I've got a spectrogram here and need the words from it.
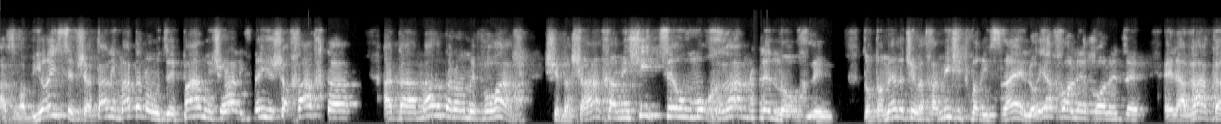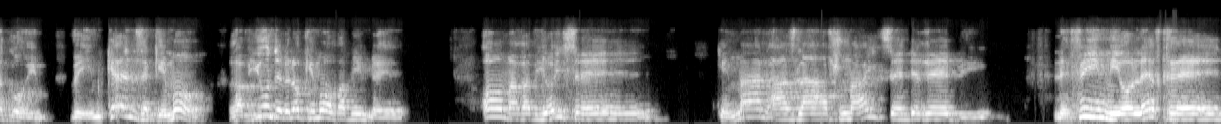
אז רבי יוסף, שאתה לימדת לנו את זה פעם ראשונה לפני ששכחת, אתה אמרת לנו מפורש, שבשעה החמישית צאו מוחרם לנוכרים. זאת אומרת שבחמישית כבר ישראל לא יכול לאכול את זה, אלא רק הגויים. ואם כן, זה כמו רב יהודה ולא כמו רבי מאיר. אומר רבי יוסף, כמן אז להשמייצא דרבי, לפי מי הולכת?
